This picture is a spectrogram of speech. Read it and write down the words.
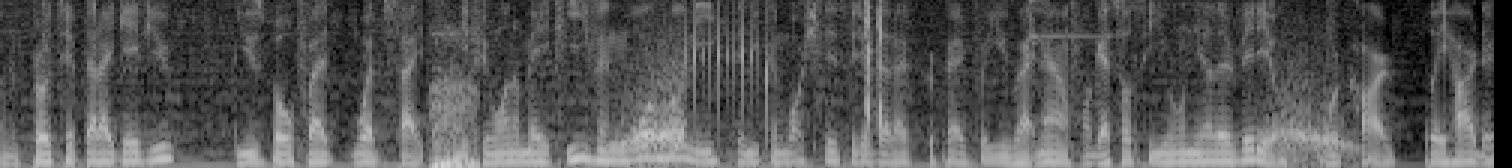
on a pro tip that I gave you, use both web websites. And if you want to make even more money, then you can watch this video that I've prepared for you right now. I guess I'll see you on the other video. Work hard, play harder.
